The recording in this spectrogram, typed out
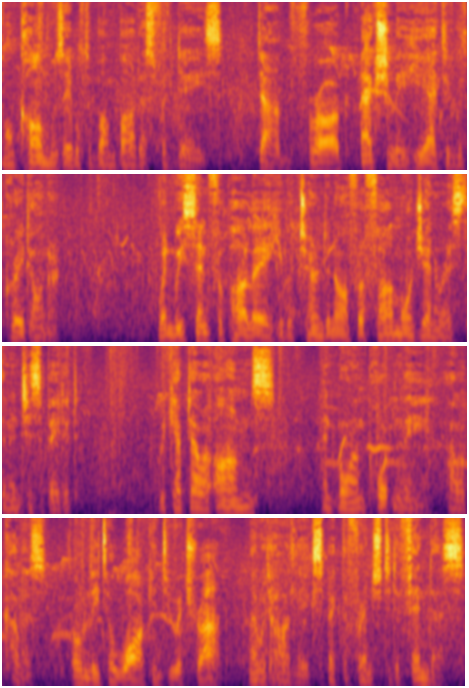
Montcalm was able to bombard us for days. Damn frog. Actually, he acted with great honor. When we sent for parley, he returned an offer far more generous than anticipated. We kept our arms, and more importantly, our colors. Only to walk into a trap. I would hardly expect the French to defend us.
